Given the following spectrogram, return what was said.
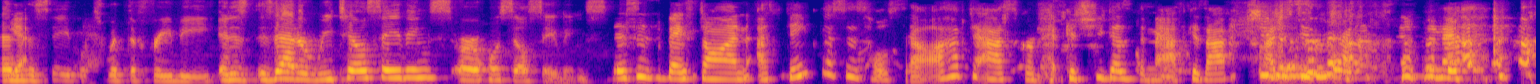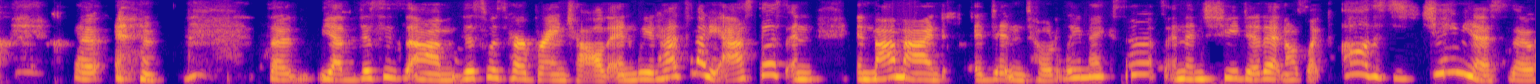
then the savings with the freebie. And is, is that a retail savings or a wholesale savings? This is based on, I think this is wholesale. I have to ask her because she does the math because I She I just does the do math. the math. so, so yeah, this is um this was her brainchild, and we had had somebody ask this, and in my mind, it didn't totally make sense, and then she did it, and I was like, oh, this is genius. So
